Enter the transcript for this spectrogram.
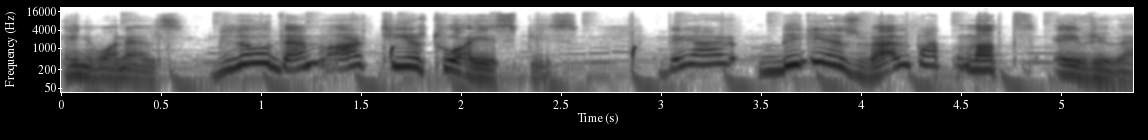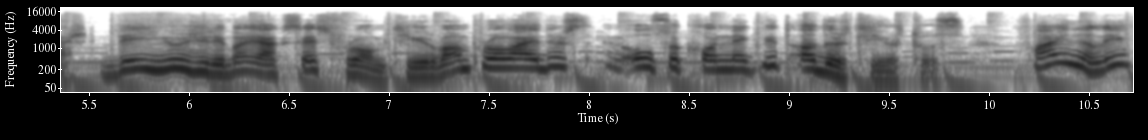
anyone else. Below them are tier 2 ISPs. They are big as well, but not everywhere. They usually buy access from tier 1 providers and also connect with other tier 2s. Finally,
